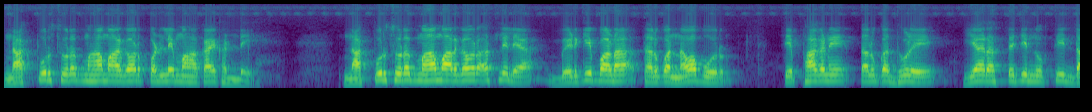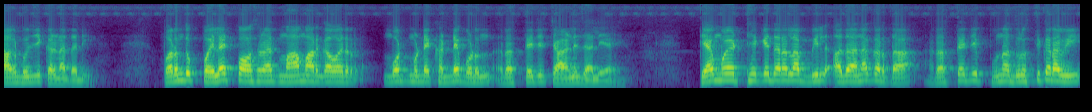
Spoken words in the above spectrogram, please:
नागपूर सुरत महामार्गावर पडले महाकाय खड्डे. नागपूर सुरत महामार्गावर असलेल्या बेडकीपाडा तालुका नवापूर ते फागणे तालुका धुळे या रस्त्याची नुकतीच डागडुजी करण्यात आली. परंतु पहिल्याच पावसाळ्यात महामार्गावर मोठमोठे खड्डे पडून रस्त्याची चाळणी झाली आहे. त्यामुळे ठेकेदाराला बिल अदा न करता रस्त्याची पुन्हा दुरुस्ती करावी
